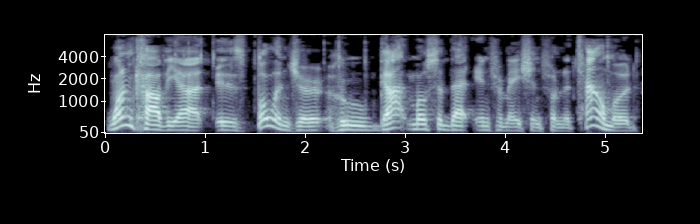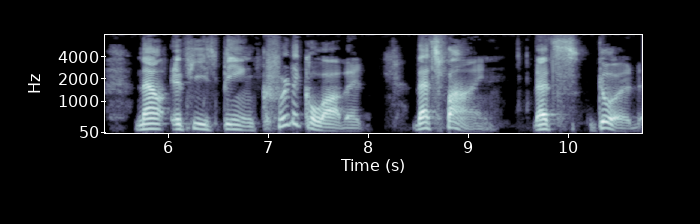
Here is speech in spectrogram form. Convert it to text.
one caveat is Bullinger, who got most of that information from the Talmud. Now, if he's being critical of it, that's fine. That's good.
